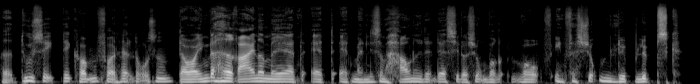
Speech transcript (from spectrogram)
Havde du set det komme for et halvt år siden? Der var ingen, der havde regnet med, at, at, at man ligesom havnede i den der situation, hvor, hvor inflationen løb løbsk.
